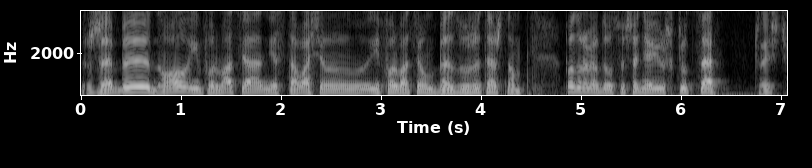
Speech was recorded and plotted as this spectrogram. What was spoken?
żeby no, informacja nie stała się informacją bezużyteczną. Pozdrawiam, do usłyszenia już wkrótce. Cześć.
